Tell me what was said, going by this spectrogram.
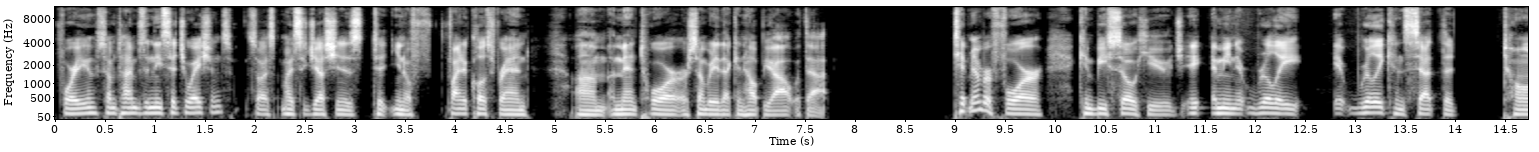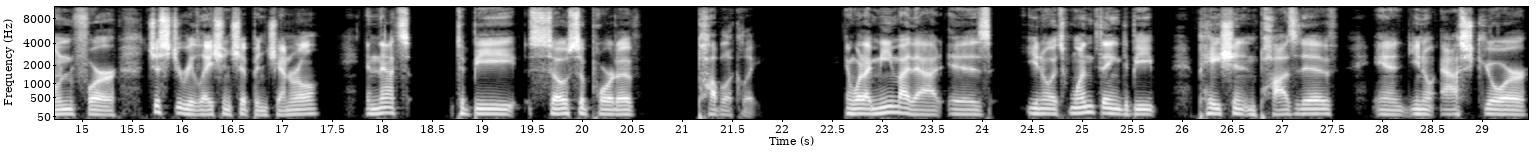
for you sometimes in these situations. So I, my suggestion is to you know find a close friend, um, a mentor, or somebody that can help you out with that. Tip number four can be so huge. It, I mean, it really, it really can set the tone for just your relationship in general. And that's to be so supportive publicly. And what I mean by that is, you know, it's one thing to be patient and positive and you know ask your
